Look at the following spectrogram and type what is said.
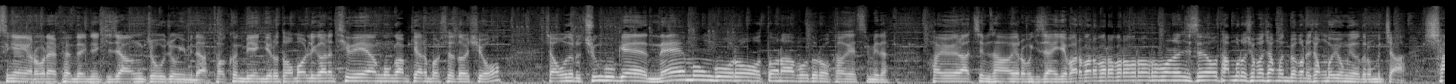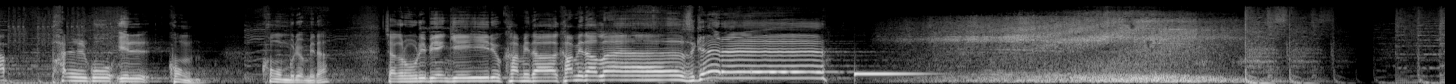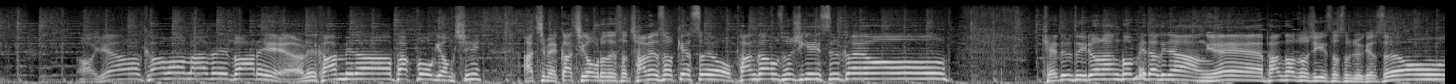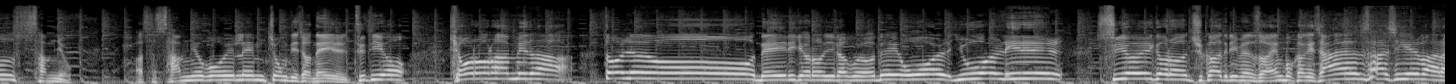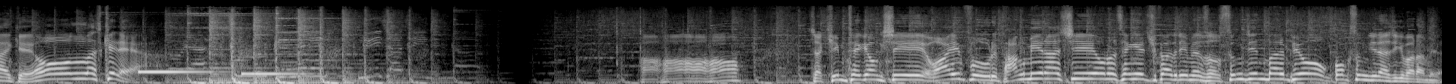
승객 여러분의 팬댕진 기장 조우종입니다. 더 큰 비행기로 더 멀리 가는 티웨이 항공과 함께하는 벌써 더쇼. 자, 오늘은 중국의 내몽고로 떠나보도록 하겠습니다. 화요일 아침 상황 여러분 기장에게 바로바로바로바로 보내주세요. 단문 50원 장문병원의 정보 용료들은 문자 샵 8910 콩은 무료입니다. 자, 그럼 우리 비행기 이륙합니다. 갑니다. Let's get it! 어, yeah, come on, everybody. 갑니다. 박보경 씨. 아침에 까치가 울어대서 잠에서 깼어요. 반가운 소식이 있을까요? 개들도 일어난 겁니다, 그냥. 예, 반가운 소식이 있었으면 좋겠어요. 36. 아, 3651님 쫑디 저 내일 드디어 결혼합니다. 떨려요. 내일이 결혼이라고요. 내일 5월, 6월 1일 수요일 결혼 축하드리면서 행복하게 잘 사시길 바랄게요. Let's get it. 아하, 아하. 자, 김태경 씨, 와이프, 우리 박민아 씨 오늘 생일 축하드리면서 승진 발표 꼭 승진하시기 바랍니다.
